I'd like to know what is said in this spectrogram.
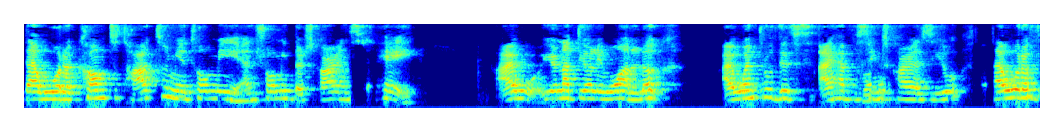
that would have come to talk to me and told me and mm-hmm. show me their scar and said, hey, I, you're not the only one. Look, I went through this. I have the same scar as you. I would have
